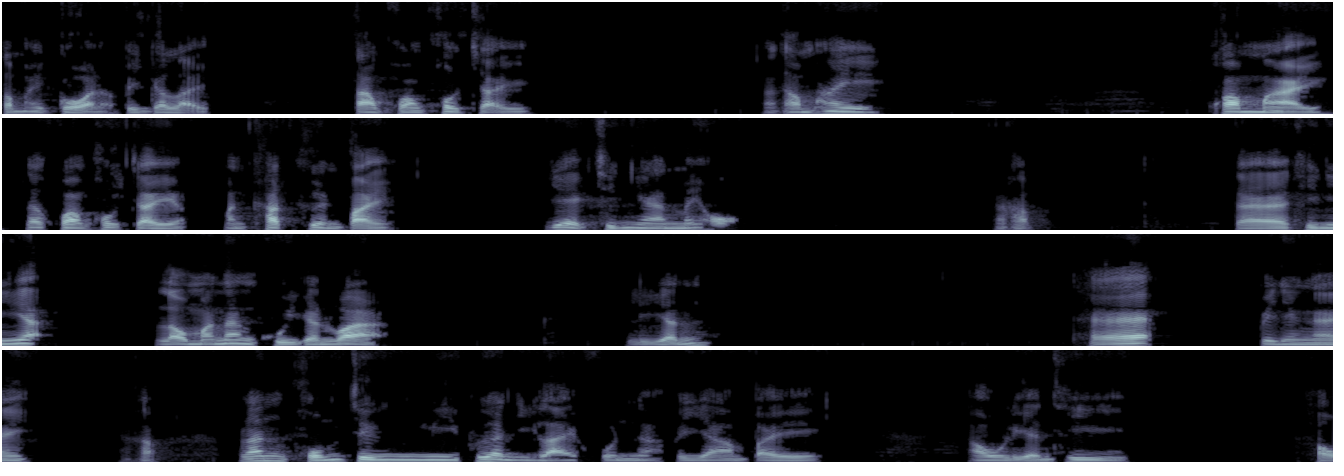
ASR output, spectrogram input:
สมัยก่อนอะเป็นกระไหลตามความเข้าใจอะทำให้ความหมายและความเข้าใจอะมันคาดเคลื่อนไป แยกชิ้นงานไม่ออก นะครับ แต่ทีนี้เรามานั่งคุยกันว่า เหรียญแท้เป็นยังไงนะครับเพราะฉะนั้นผมจึงมีเพื่อนอีกหลายคนนะพยายามไปเอาเหรียญที่เขา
